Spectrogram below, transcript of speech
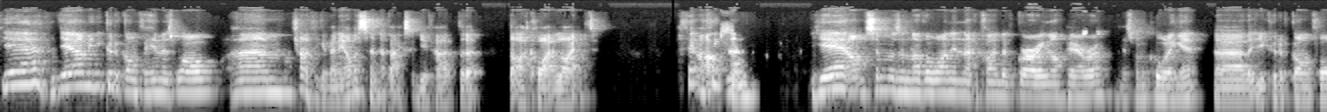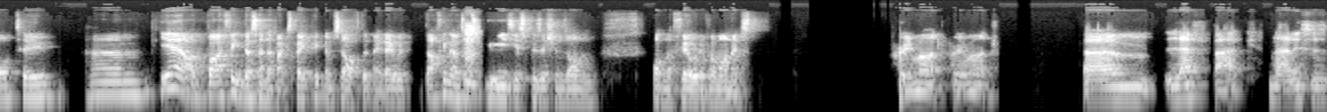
Yeah, yeah. I mean, you could have gone for him as well. Um, I'm trying to think of any other centre backs that you've had that that I quite liked. I think, I think Upson. Yeah, Upson was another one in that kind of growing up era, as I'm calling it, uh, that you could have gone for too. Um, yeah, but I think the centre backs they picked themselves, didn't they? They would. I think that was the easiest positions on on the field, if I'm honest. Pretty much, pretty much. Um, left back. Now this is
